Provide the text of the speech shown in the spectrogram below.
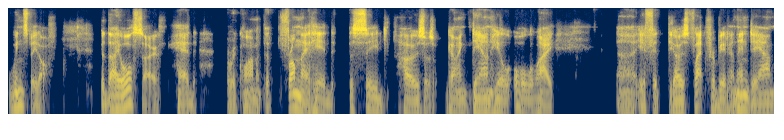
wind speed off. But they also had a requirement that from that head, the seed hose was going downhill all the way. Uh, if it goes flat for a bit and then down,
